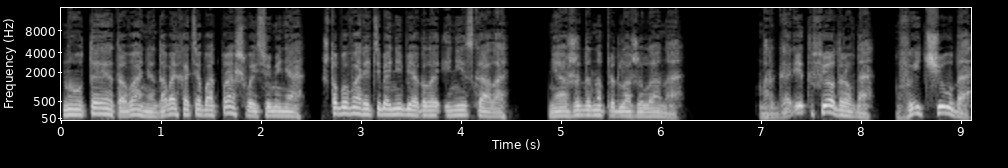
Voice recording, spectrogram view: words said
«Ну ты это, Ваня, давай хотя бы отпрашивайся у меня, чтобы Варя тебя не бегала и не искала», — неожиданно предложила она. «Маргарита Федоровна, вы чудо!»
